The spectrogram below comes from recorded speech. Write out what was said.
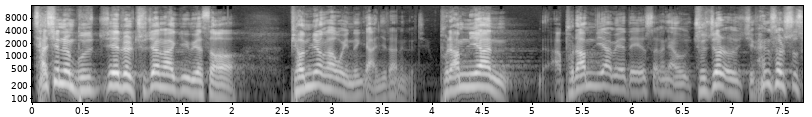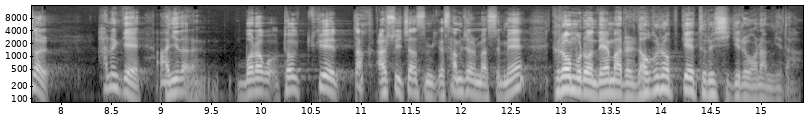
자신은 무죄를 주장하기 위해서 변명하고 있는 게 아니라는 거죠. 불합리한 아, 불합리함에 대해서 그냥 주절 횡설수설 하는 게 아니다라는 뭐라고 더 뒤에 딱 알 수 있지 않습니까? 3절 말씀에 그러므로 내 말을 너그럽게 들으시기를 원합니다.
